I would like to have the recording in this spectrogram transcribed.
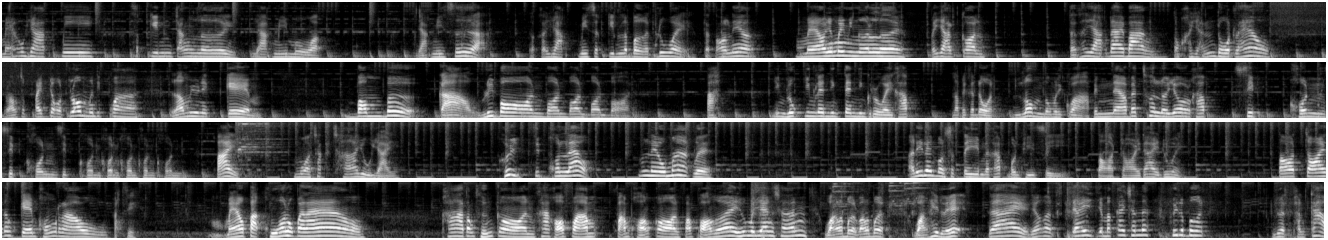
แมวอยากมีสกินจังเลย อยากมีหมวก อยากมีเสื้อ แล้วก็อยากมีสกินระเบิดด้วย แต่ตอนเนี้ยแมวยังไม่มีเงินเลยประหยัดก่อน แต่ถ้าอยากได้บ้างต้องขยันโดดแล้ว เราจะไปโดดร่มกันดีกว่า เรามาอยู่ในเกม Bomber กาวรีบอลบอลบอลบอลบอลปะยิ่งลุกยิ่งเล่นยิ่งเต้นยิ่งรวยครับ เราไปกระโดดล่มลงมาดีกว่า เป็นแนว Battle Royale ครับ 10 คน 10 คน 10 คน คนคนคนคนไป มัวชักช้าอยู่ใหญ่ เฮ้ย 10 คนแล้วมันเร็วมากเลย อันนี้เล่นบนสตรีมนะครับ บน PC ต่อจอยได้ด้วย ต่อจอยต้องเกมของเราปัดสิ แมวปักหัวลงไปแล้วข้าต้องถึงก่อนข้าขอฟาร์ม ฟาร์มของก่อนฟาร์มของเอ้ยเพิ่งมาแย่งฉันวางระเบิดวางระเบิดวางให้เละได้ เดี๋ยวก่อนได้อย่ามาใกล้ฉันนะเฮ้ยระเบิดเลือดพันเก้า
